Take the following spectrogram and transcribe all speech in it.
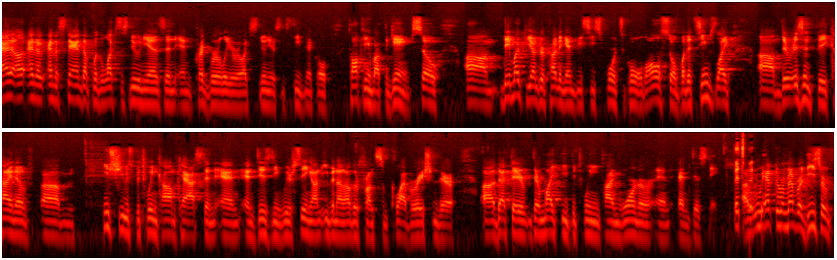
and a, and a, and a stand up with Alexis Nunez and, and Craig Burley or Alexis Nunez and Steve Nichol talking about the game. So um, they might be undercutting NBC Sports Gold also, but it seems like um, there isn't the kind of um, issues between Comcast and, and, and Disney. We're seeing on even on other fronts some collaboration there uh, that there there might be between Time Warner and, and Disney. But, but uh, we have to remember these are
